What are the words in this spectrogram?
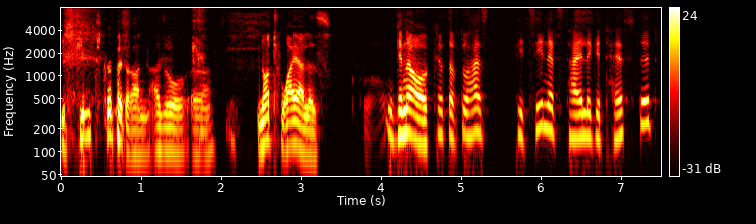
Mit viel Strippe dran, also äh, not wireless. Genau, Christoph, du hast PC-Netzteile getestet.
